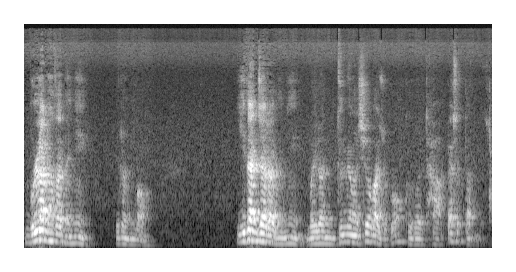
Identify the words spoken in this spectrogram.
문란하다더니 이런 뭐 이단자라더니 뭐 이런 누명을 씌워가지고 그걸 다 뺏었다는 거죠.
